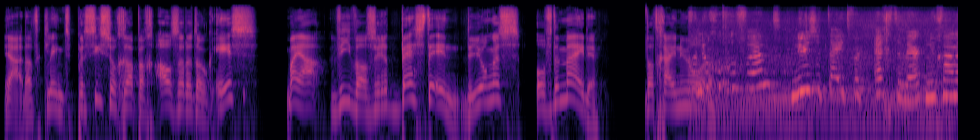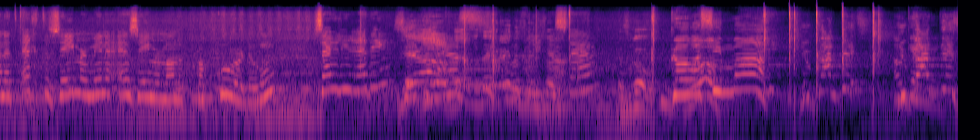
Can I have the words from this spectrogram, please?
Ja, dat klinkt precies zo grappig als dat het ook is. Maar ja, wie was er het beste in? De jongens of de meiden? Dat ga je nu Genoeg horen. geoefend. Nu is het tijd voor het echte werk. Nu gaan we het echte zeemerminnen en zeemermannen parcours doen. Zijn jullie ready? Ja, Yes. we zijn ready. Mogen jullie gaan staan? Let's go. Go, Asima! You got this! You got this!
